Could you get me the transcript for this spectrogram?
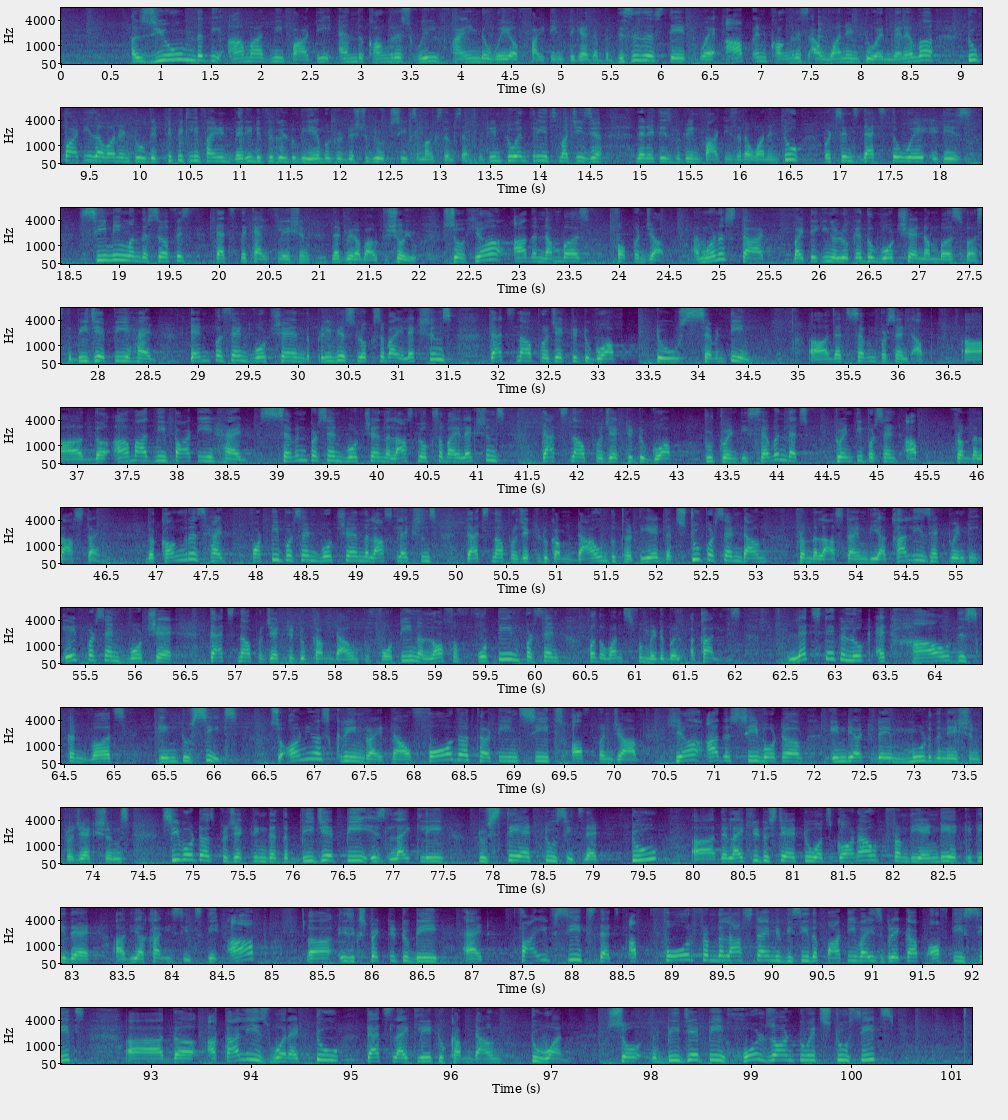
assume that the Aam Aadmi Party and the Congress will find a way of fighting together. But this is a state where AAP and Congress are one and two. And whenever two parties are one and two, they typically find it very difficult to be able to distribute seats amongst themselves. Between two and three, it's much easier than it is between parties that are one and two. But since that's the way it is seeming on the surface, that's the calculation that we're about to show you. So here are the numbers for Punjab. I'm going to start by taking a look at the vote share numbers first. The BJP had 10% vote share in the previous Lok Sabha elections. That's now projected to go up to 17. Uh, that's 7% up. Uh, the Aam Aadmi Party had 7% vote share in the last Lok Sabha elections. That's now projected to go up to 27. That's 20% up from the last time. The Congress had 40% vote share in the last elections. That's now projected to come down to 38. That's 2% down from the last time. The Akalis had 28% vote share. That's now projected to come down to 14, a loss of 14% for the once formidable Akalis. Let's take a look at how this converts into seats. So on your screen right now, for the 13 seats of Punjab, here are the CVoter India Today Mood the Nation projections. CVoter's projecting that the BJP is likely to stay at two seats. They're two. Uh, they're likely to stay at two. What's gone out from the NDA kitty there are the Akali seats. The AAP uh, is expected to be at five seats. That's up four from the last time if we see the party-wise breakup of these seats. Uh, the Akalis were at two. That's likely to come down to one. So the BJP holds on to its two seats.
